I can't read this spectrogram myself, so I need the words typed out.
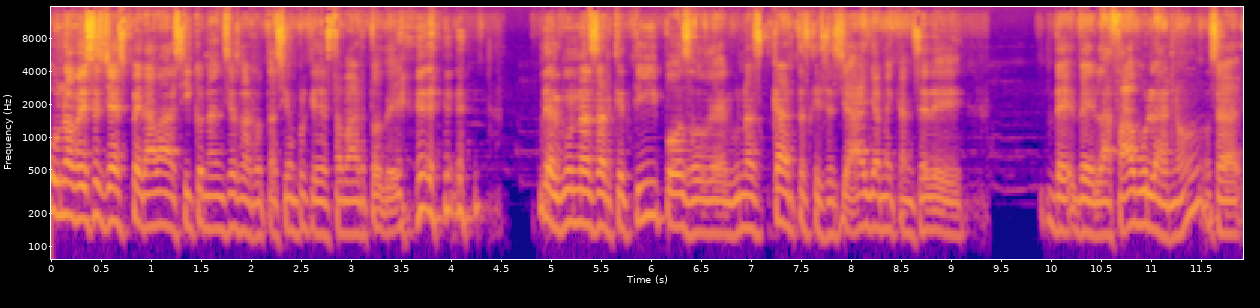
uno a veces ya esperaba así con ansias la rotación porque ya estaba harto de, de algunos arquetipos o de algunas cartas que dices, ya, ya me cansé de, de, la fábula, ¿no? O sea,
